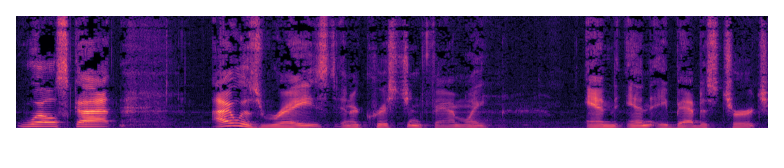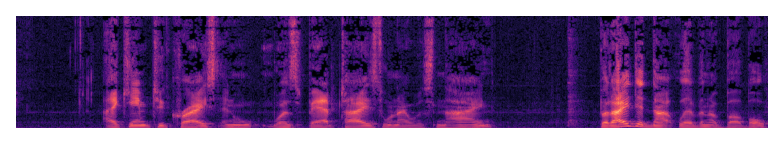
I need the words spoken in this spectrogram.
Well, Scott, I was raised in a Christian family and in a Baptist church. I came to Christ and was baptized when I was nine, but I did not live in a bubble.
